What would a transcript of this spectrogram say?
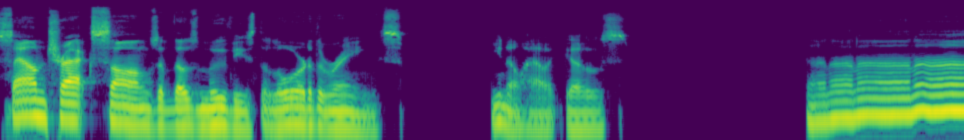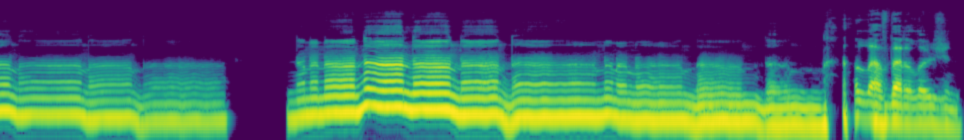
soundtrack songs of those movies, The Lord of the Rings. You know how it goes. I love that illusion.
